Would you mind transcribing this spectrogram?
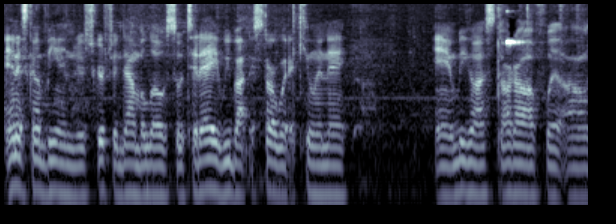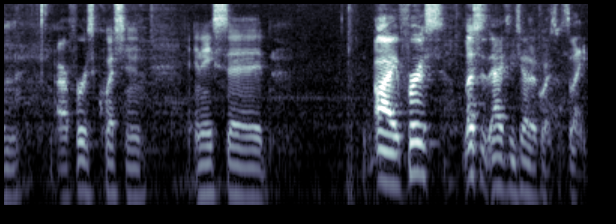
And it's going to be in the description down below. So today we about to start with a Q&A. And we going to start off with um our first question. And they said, all right, first, let's just ask each other questions. Like,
